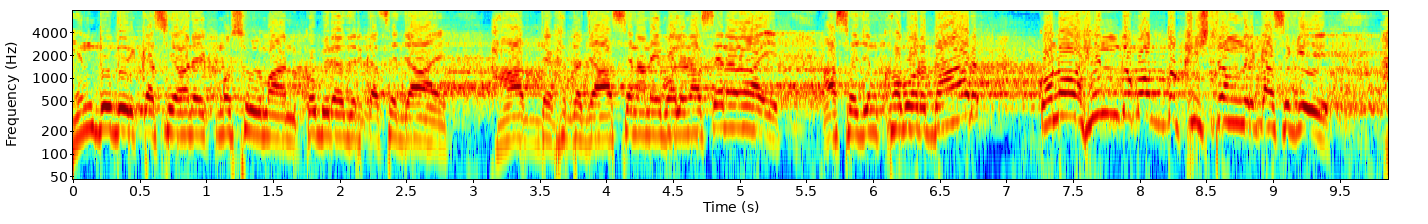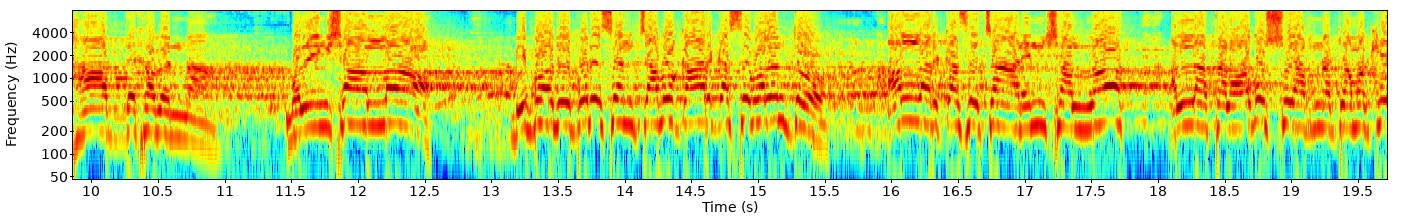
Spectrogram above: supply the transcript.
হিন্দুদের কাছে অনেক মুসলমান কবিরাজের কাছে যায়। হাত দেখাতে যা আছে না নেই বলেন, আছে না নাই? আছে যেন খবরদার কোন হিন্দু, বৌদ্ধ, খ্রিস্টানদের কাছে গিয়ে হাত দেখাবেন না। বলে ইনশাআল্লাহ বিপদে পড়েছেন, চাবো কার কাছে বলেন তো? আল্লাহর কাছে চান ইনশাল্লাহ আল্লাহ তালা অবশ্যই আপনাকে আমাকে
